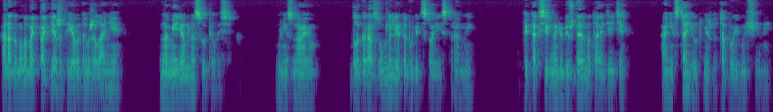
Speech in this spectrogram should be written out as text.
Она думала, мать поддержит ее в этом желании, но Мириам насупилась. Не знаю, благоразумно ли это будет с твоей стороны. Ты так сильно любишь Дермота, а дети, они встают между тобой и мужчиной.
